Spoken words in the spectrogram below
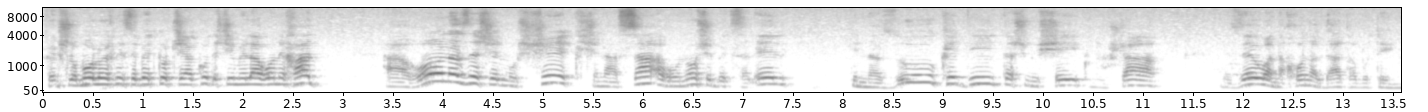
וכן שלמה לא הכניס לבית קודשי הקודשים אלא ארון אחד. הארון הזה של משה, כשנעשה ארונו של בצלאל, תנזו כדין תשמישי קדושה, וזהו הנכון על דעת רבותינו.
